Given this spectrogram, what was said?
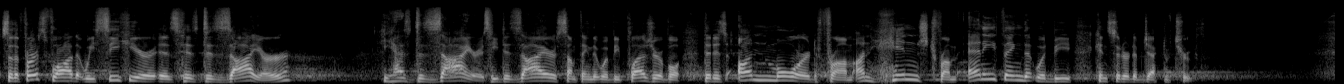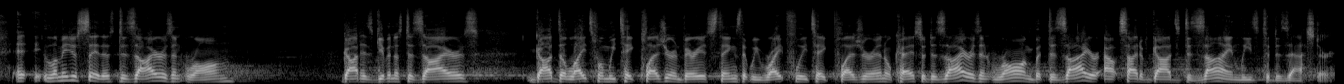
So, the first flaw that we see here is his desire he has desires. He desires something that would be pleasurable, that is unmoored from, unhinged from anything that would be considered objective truth. Eh, eh, let me just say this desire isn't wrong. God has given us desires. God delights when we take pleasure in various things that we rightfully take pleasure in, okay? So desire isn't wrong, but desire outside of God's design leads to disaster.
